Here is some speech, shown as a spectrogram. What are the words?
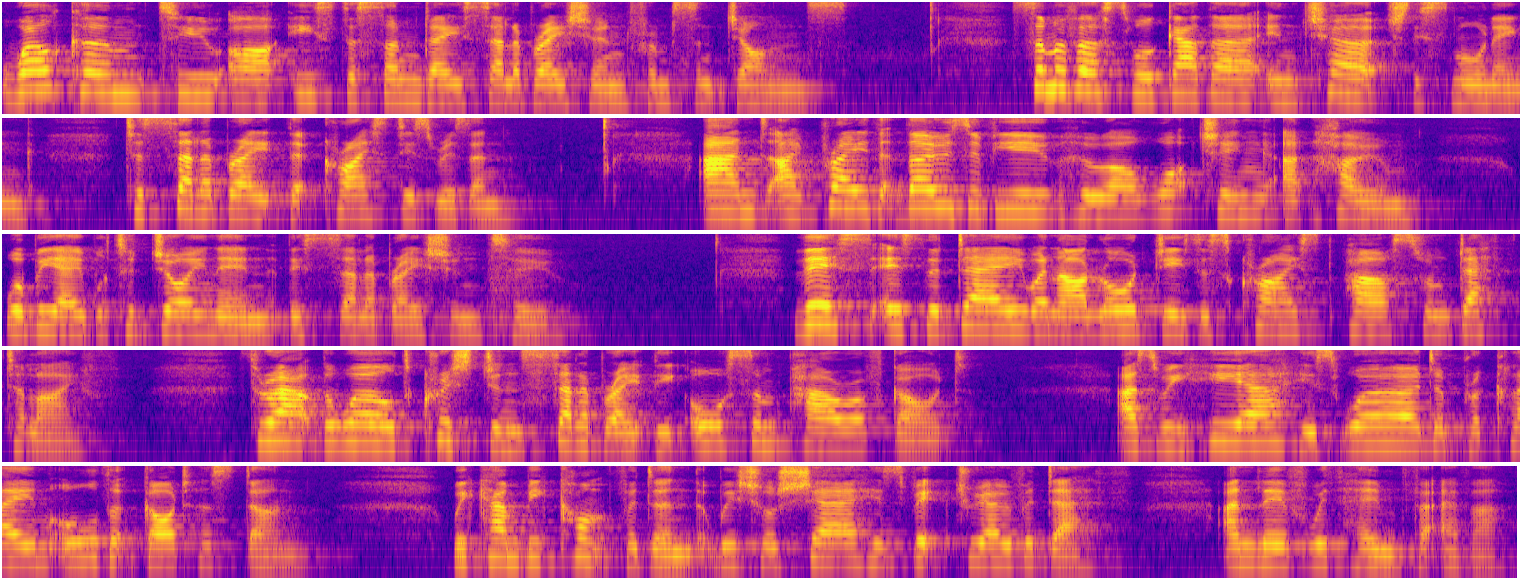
Welcome to our Easter Sunday celebration from St John's. Some of us will gather in church this morning to celebrate that Christ is risen. And I pray that those of you who are watching at home will be able to join in this celebration too. This is the day when our Lord Jesus Christ passed from death to life. Throughout the world, Christians celebrate the awesome power of God as we hear his word and proclaim all that God has done, we can be confident that we shall share his victory over death and live with him forever.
